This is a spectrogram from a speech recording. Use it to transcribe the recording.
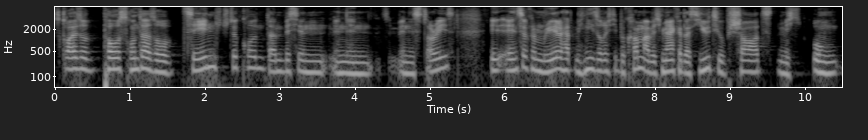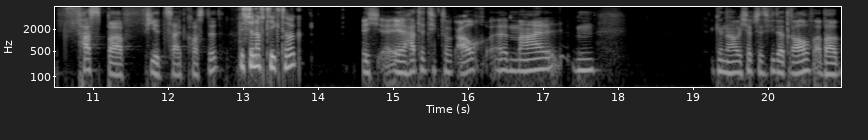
scroll so Posts runter, so zehn Stück rund, dann ein bisschen in den, in den Stories. Instagram Real hat mich nie so richtig bekommen, aber ich merke, dass YouTube Shorts mich unfassbar viel Zeit kostet. Bist du schon auf TikTok? ich äh, hatte TikTok auch äh, mal. Hm, genau, ich habe es jetzt wieder drauf, aber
